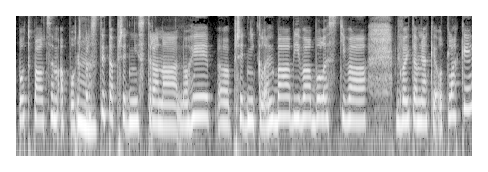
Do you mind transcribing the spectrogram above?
pod palcem a pod hmm. prsty, ta přední strana nohy, přední klenba bývá bolestivá, bývají tam nějaké otlaky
